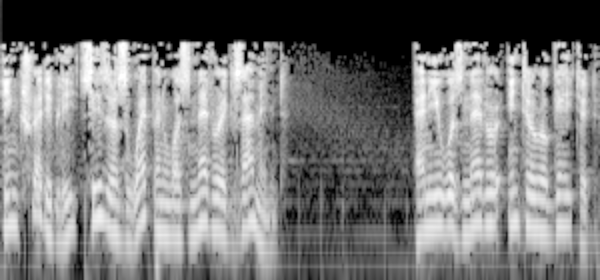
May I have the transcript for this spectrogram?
Incredibly, Cesar's weapon was never examined. And he was never interrogated,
